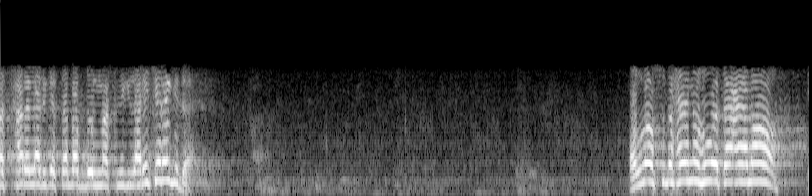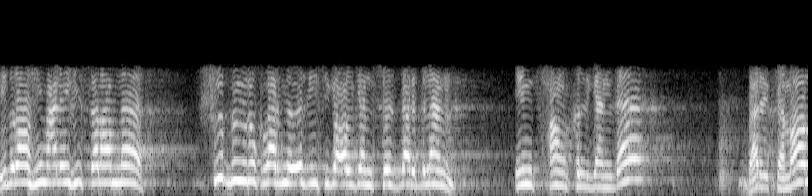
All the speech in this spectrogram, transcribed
masxaralarga sabab bo'lmasliklari kerak edi. Alloh subhanahu va taolo ibrohim alayhissalomni shu buyruqlarni o'z ichiga olgan so'zlar bilan imtihon qilganda barkamol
